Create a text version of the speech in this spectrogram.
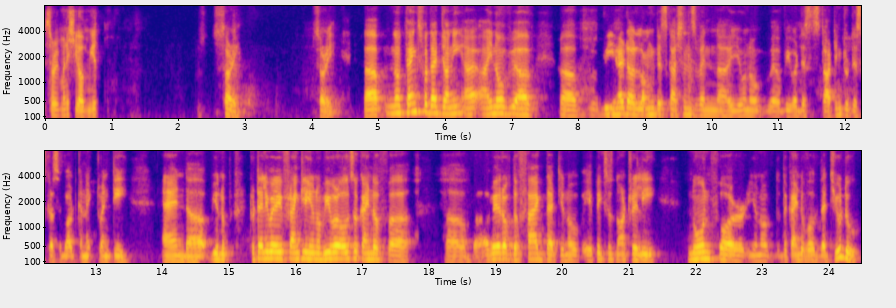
Sorry, Manish, you're mute. Sorry, sorry. Uh, no, thanks for that, Johnny. I, I know uh, uh, we had a long discussions when uh, you know we were just starting to discuss about Connect 20, and uh, you know to tell you very frankly, you know we were also kind of uh, aware of the fact that you know APIX is not really known for you know the kind of work that you do,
